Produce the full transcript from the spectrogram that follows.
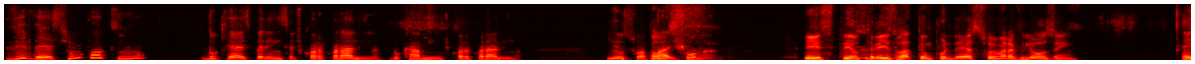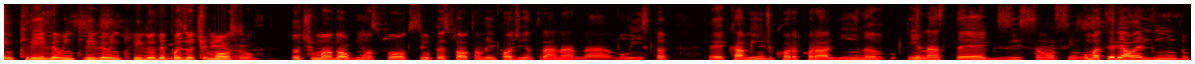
vivesse um pouquinho do que a experiência de Cora Coralina, do caminho de Cora Coralina. E eu sou apaixonado. Esse teu 3 latão por 10 foi maravilhoso, hein? É incrível, incrível, incrível. Depois incrível. eu te mostro, eu te mando algumas fotos e o pessoal também pode entrar na, na no Insta é, Caminho de Cora Coralina e nas tags. E são assim, o material é lindo,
